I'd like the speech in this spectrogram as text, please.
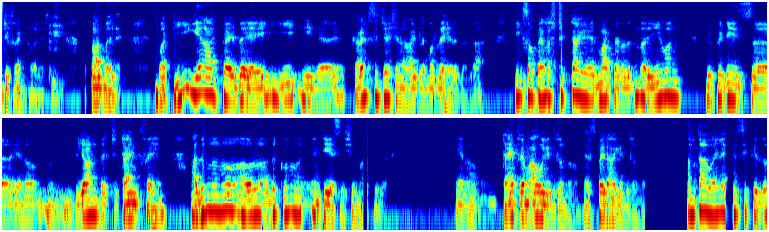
ಡಿಫ್ರೆಂಟ್ ವೈಲೇಷನ್ ಅದಾದ್ಮೇಲೆ. ಬಟ್ ಈಗ ಏನಾಗ್ತಾ ಇದೆ ಈ ಈಗ ಕರೆಂಟ್ ಸಿಚುವೇಶನ್ ಆಗಲೇ ಮೊದಲೇ ಹೇಳಿದ್ನಲ್ಲ ಈಗ ಸ್ವಲ್ಪ ಎಲ್ಲ ಸ್ಟ್ರಿಕ್ಟ್ ಆಗಿ ಇದು ಮಾಡ್ತಾ ಇರೋದ್ರಿಂದ ಈವನ್ ಇಫ್ ಇಟ್ ಈಸ್ ಏನೋ ಬಿಯಾಂಡ್ ದಟ್ ಟೈಮ್ ಫ್ರೇಮ್ ಅದನ್ನು ಅವರು ಅದಕ್ಕೂ ಎನ್ ಟಿ ಎಸ್ ಇಶ್ಯೂ ಮಾಡ್ತಿದ್ದಾರೆ. ಏನೋ ಟೈಮ್ ಫ್ರೇಮ್ ಆಗೋಗಿದ್ರು ಎಕ್ಸ್ಪೈರ್ ಆಗಿದ್ರು ಅಂತ ವೈಲೇಷನ್ ಸಿಕ್ಕಿದ್ರು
